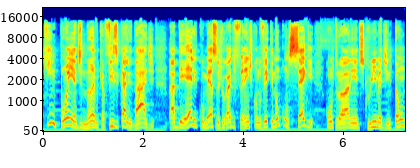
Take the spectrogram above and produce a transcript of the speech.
que impõe a dinâmica, a fisicalidade. A DL começa a jogar diferente quando vê que não consegue controlar a linha de scrimmage, então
